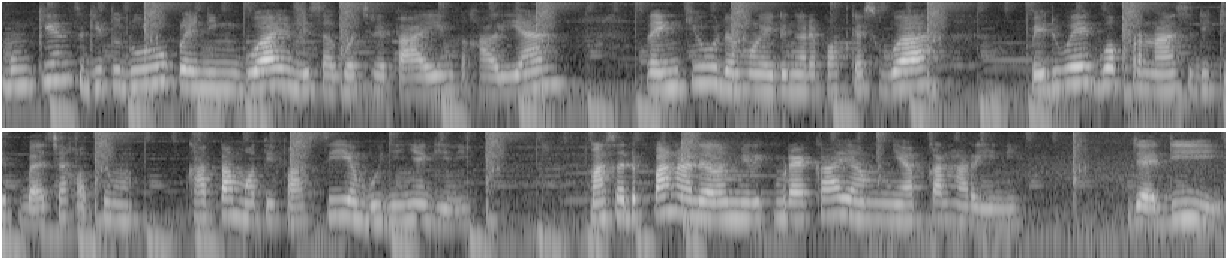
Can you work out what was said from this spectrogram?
mungkin segitu dulu planning gue yang bisa gue ceritain ke kalian. Thank you udah mulai dengerin podcast gue. By the way, gue pernah sedikit baca kata motivasi yang bunyinya gini. Masa depan adalah milik mereka yang menyiapkan hari ini. Jadi,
